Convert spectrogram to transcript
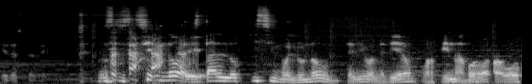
Quiero este deck. sí, no, está loquísimo el uno. Te digo, le dieron por fin amor. Por favor.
